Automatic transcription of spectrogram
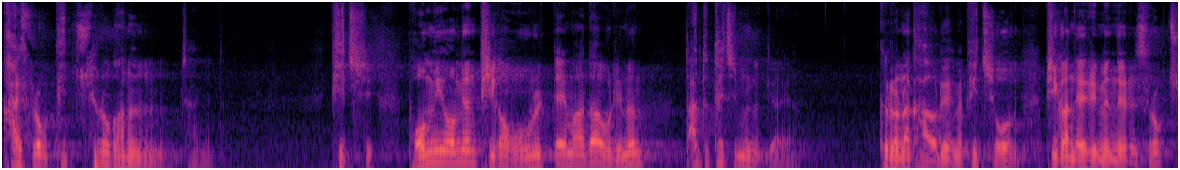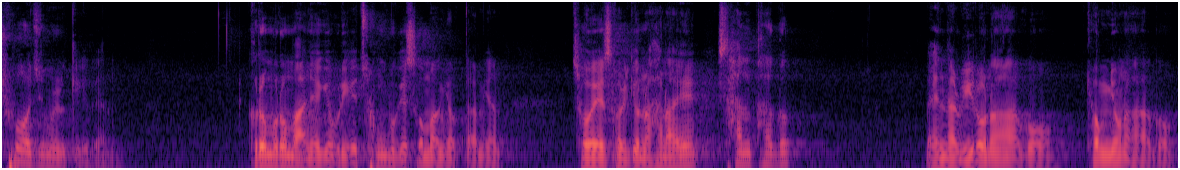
갈수록 빛으로 가는 자녀들. 빛이 봄이 오면 비가 올 때마다 우리는 따뜻해짐을 느껴요. 그러나 가을이 되면 빛이 오, 비가 내리면 내릴수록 추워짐을 느끼게 되는. 그러므로 만약에 우리에게 천국의 소망이 없다면 저의 설교는 하나의 산파극 맨날 위로나 하고 격려나 하고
